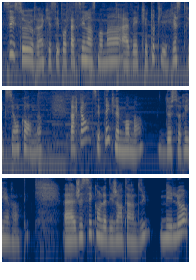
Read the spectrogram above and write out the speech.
C'est sûr hein, que c'est pas facile en ce moment avec toutes les restrictions qu'on a. Par contre, c'est peut-être le moment de se réinventer. Euh, je sais qu'on l'a déjà entendu, mais là,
